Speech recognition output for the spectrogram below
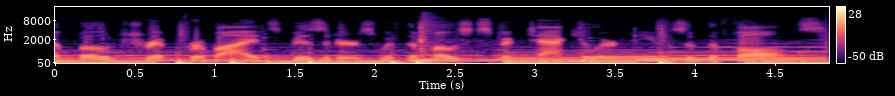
A boat trip provides visitors with the most spectacular views of the falls.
